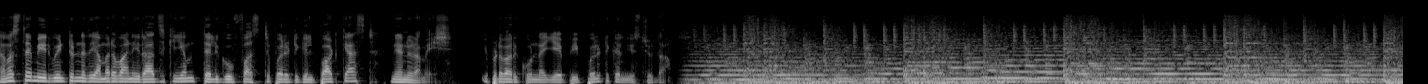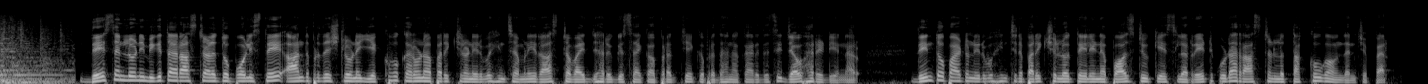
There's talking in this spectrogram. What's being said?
నమస్తే మీరు వింటున్నది అమరవాణి రాజకీయం తెలుగు ఫస్ట్ పొలిటికల్ పాడ్కాస్ట్. నేను రమేష్. ఇప్పటి వరకు ఉన్న ఏపీ పొలిటికల్ న్యూస్ చూద్దాం. దేశంలోని మిగతా రాష్ట్రాలతో పోలిస్తే ఆంధ్రప్రదేశ్లోనే ఎక్కువ కరోనా పరీక్షలు నిర్వహించామని రాష్ట్ర వైద్యారోగ్య శాఖ ప్రత్యేక ప్రధాన కార్యదర్శి జవహర్ రెడ్డి అన్నారు. దీంతో పాటు నిర్వహించిన పరీక్షల్లో తేలిన పాజిటివ్ కేసుల రేటు కూడా రాష్ట్రంలో తక్కువగా ఉందని చెప్పారు.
